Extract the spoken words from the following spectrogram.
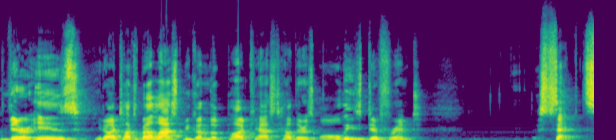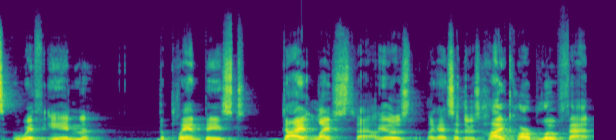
There is, you know, I talked about last week on the podcast how there's all these different sects within the plant-based diet lifestyle. You know, there's like I said, there's high carb, low fat,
